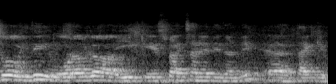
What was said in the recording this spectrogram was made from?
సో ఇది ఓవరాల్గా ఈ కేస్ ఫ్యాక్ట్స్ అనేది ఇదండి. Uh, థ్యాంక్ యూ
